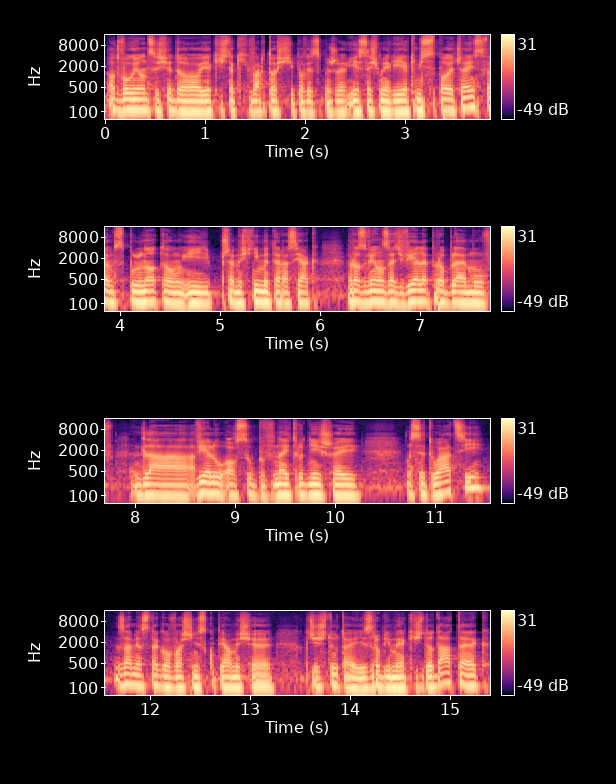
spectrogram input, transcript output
odwołujące się do jakichś takich wartości, powiedzmy, że jesteśmy jakimś społeczeństwem, wspólnotą i przemyślimy teraz, jak rozwiązać wiele problemów dla wielu osób w najtrudniejszej sytuacji. Zamiast tego właśnie skupiamy się gdzieś tutaj, zrobimy jakiś dodatek,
